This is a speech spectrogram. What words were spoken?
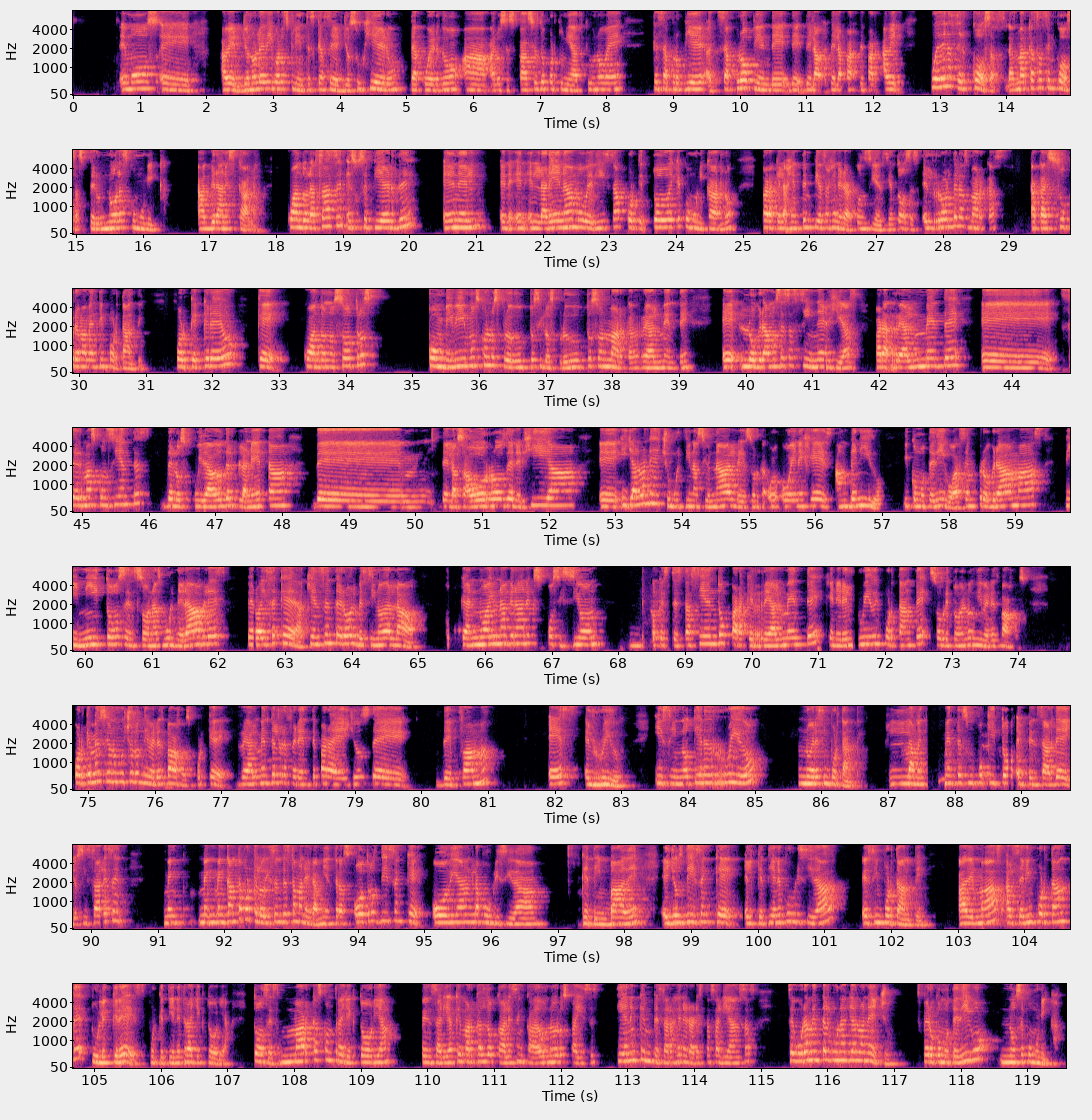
hemos eh, a ver, yo no le digo a los clientes qué hacer, yo sugiero, de acuerdo a, los espacios de oportunidad que uno ve, que se, apropie, se apropien de, de, la, de la a ver, pueden hacer cosas, las marcas hacen cosas, pero no las comunican a gran escala. Cuando las hacen, eso se pierde en, el, en, en, en la arena movediza porque todo hay que comunicarlo para que la gente empiece a generar conciencia. Entonces, el rol de las marcas acá es supremamente importante, porque creo que cuando nosotros convivimos con los productos y los productos son marcas realmente, eh, logramos esas sinergias para realmente eh, ser más conscientes de los cuidados del planeta, de, de los ahorros de energía, eh, y ya lo han hecho multinacionales, ONGs, han venido y como te digo, hacen programas pinitos en zonas vulnerables, pero ahí se queda. ¿Quién se enteró? El vecino de al lado. Que no hay una gran exposición de lo que se está haciendo para que realmente genere el ruido importante, sobre todo en los niveles bajos. ¿Por qué menciono mucho los niveles bajos? Porque realmente el referente para ellos de, de fama es el ruido. Y si no tienes ruido, no eres importante. Lamentablemente es un poquito el pensar de ellos. Si sales en... Me, me, encanta porque lo dicen de esta manera. Mientras otros dicen que odian la publicidad, que te invade, ellos dicen que el que tiene publicidad es importante. Además, al ser importante, tú le crees porque tiene trayectoria. Entonces, marcas con trayectoria pensaría que marcas locales en cada uno de los países tienen que empezar a generar estas alianzas. Seguramente algunas ya lo han hecho, pero como te digo, no se comunica.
